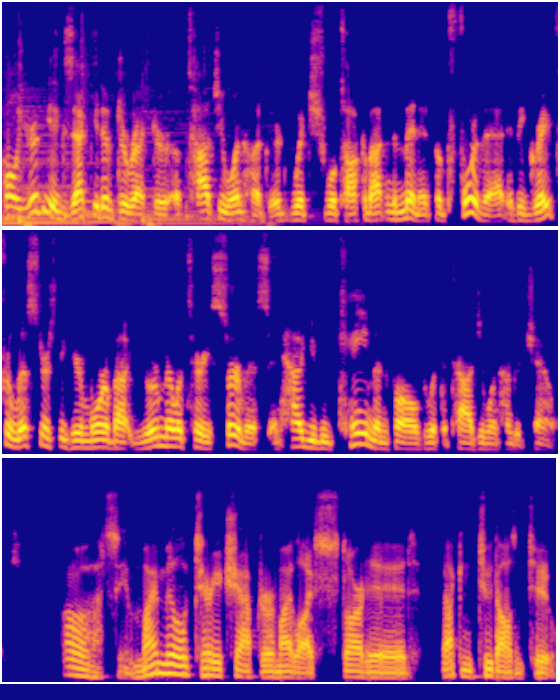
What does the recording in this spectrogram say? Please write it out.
Paul, you're the executive director of Taji 100, which we'll talk about in a minute. But before that, it'd be great for listeners to hear more about your military service and how you became involved with the Taji 100 Challenge. Oh, let's see. My military chapter of my life started back in 2002.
